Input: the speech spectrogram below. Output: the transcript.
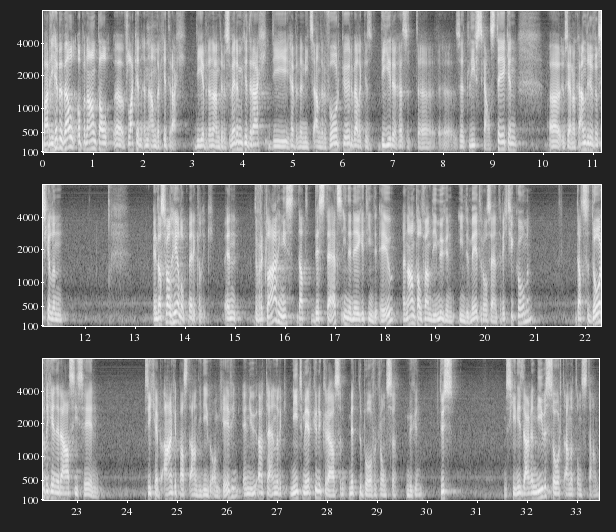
maar die hebben wel op een aantal uh, vlakken een ander gedrag. Die hebben een ander zwermgedrag, die hebben een iets andere voorkeur, welke dieren ze het, uh, ze het liefst gaan steken. Er zijn nog andere verschillen. En dat is wel heel opmerkelijk. En De verklaring is dat destijds in de 19e eeuw een aantal van die muggen in de metro zijn terechtgekomen, dat ze door de generaties heen zich hebben aangepast aan die nieuwe omgeving en nu uiteindelijk niet meer kunnen kruisen met de bovengrondse muggen. Dus misschien is daar een nieuwe soort aan het ontstaan.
